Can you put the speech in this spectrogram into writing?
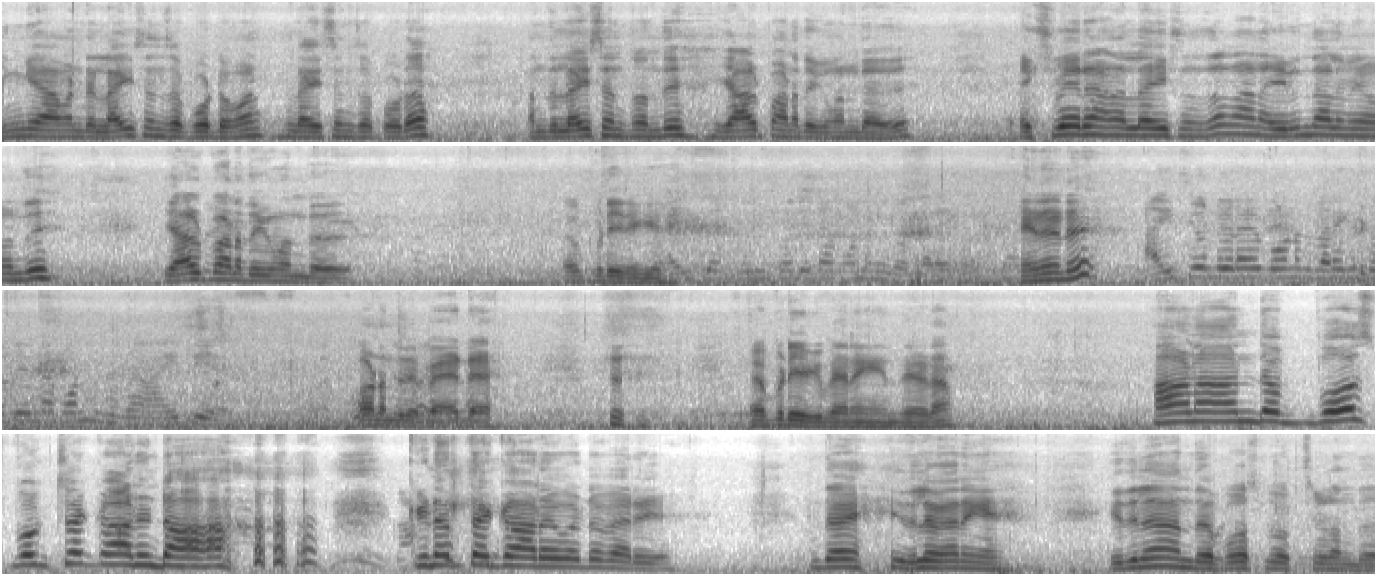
இங்கே அவன் லைசன்ஸை போட்டவன் லைசன்ஸை போட. அந்த லைசன்ஸ் வந்து யாழ்ப்பாணத்துக்கு வந்தது. எக்ஸ்பயர் ஆன லைசன்ஸ் தான் நான் இருந்தாலுமே வந்து யாழ்ப்பாணத்துக்கு வந்தது. எப்படி இருக்கு? என்னடு ஐசி கொண்டு பேட்டை. எப்படி இருக்கு பாருங்க இந்த இடம். ஆனால் அந்த போஸ் பொக்ஸை காணுண்டா கிணத்த காடு விட்டு பாரு. இந்த இதில் வேறுங்க இதில் அந்த போஸ்ட் பாக்ஸ் அந்த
